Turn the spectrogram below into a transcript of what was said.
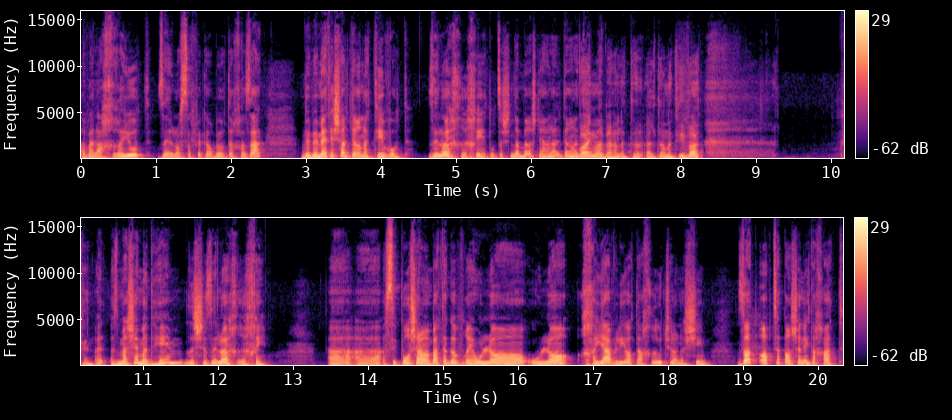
אבל האחריות זה לא ספק הרבה יותר חזק. ובאמת יש אלטרנטיבות, זה לא הכרחי. את רוצה שנדבר שנייה על האלטרנטיבה? בואי נדבר על אלטרנטיבות. כן. אז מה שמדהים זה שזה לא הכרחי. הסיפור של המבט הגברי הוא לא, הוא לא חייב להיות האחריות של הנשים. זאת אופציה פרשנית אחת.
